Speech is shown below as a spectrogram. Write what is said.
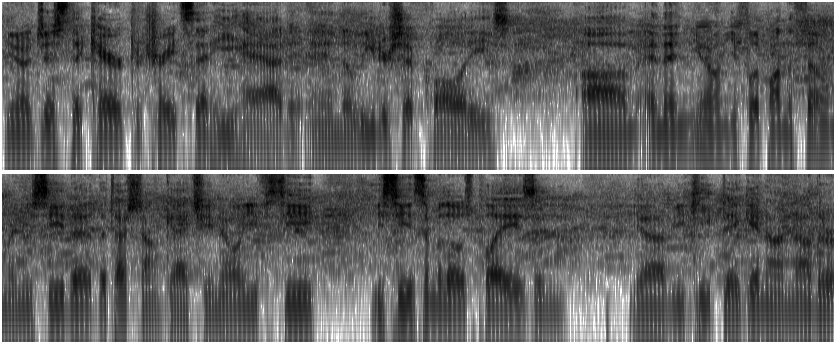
you know, just the character traits that he had and the leadership qualities. Um, and then you know you flip on the film and you see the, the touchdown catch. You know you see you see some of those plays and you, know, you keep digging on other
